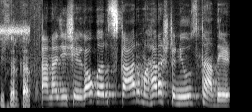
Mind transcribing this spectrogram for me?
हे सरकार तानाजी शेगावकर स्टार महाराष्ट्र न्यूज नांदेड.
